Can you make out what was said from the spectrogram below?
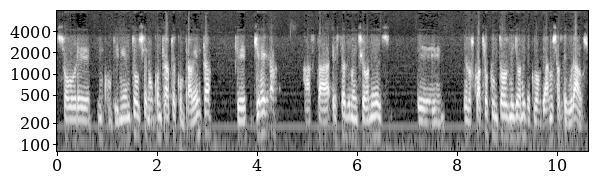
sobre incumplimientos en un contrato de compraventa que llega hasta estas dimensiones de, los 4.2 millones de colombianos asegurados.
